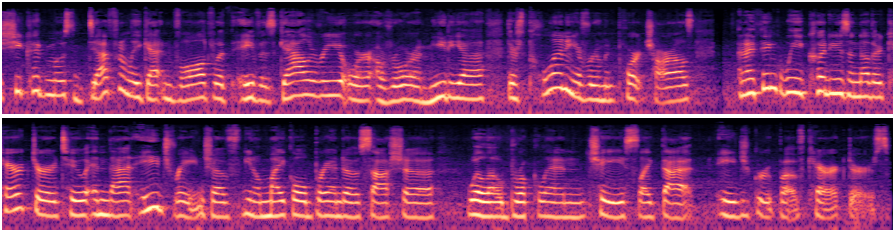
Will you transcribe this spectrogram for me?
she could most definitely get involved with Ava's Gallery or Aurora Media. There's plenty of room in Port Charles. And I think we could use another character or two in that age range of, you know, Michael, Brando, Sasha, Willow, Brooklyn, Chase, like that age group of characters.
